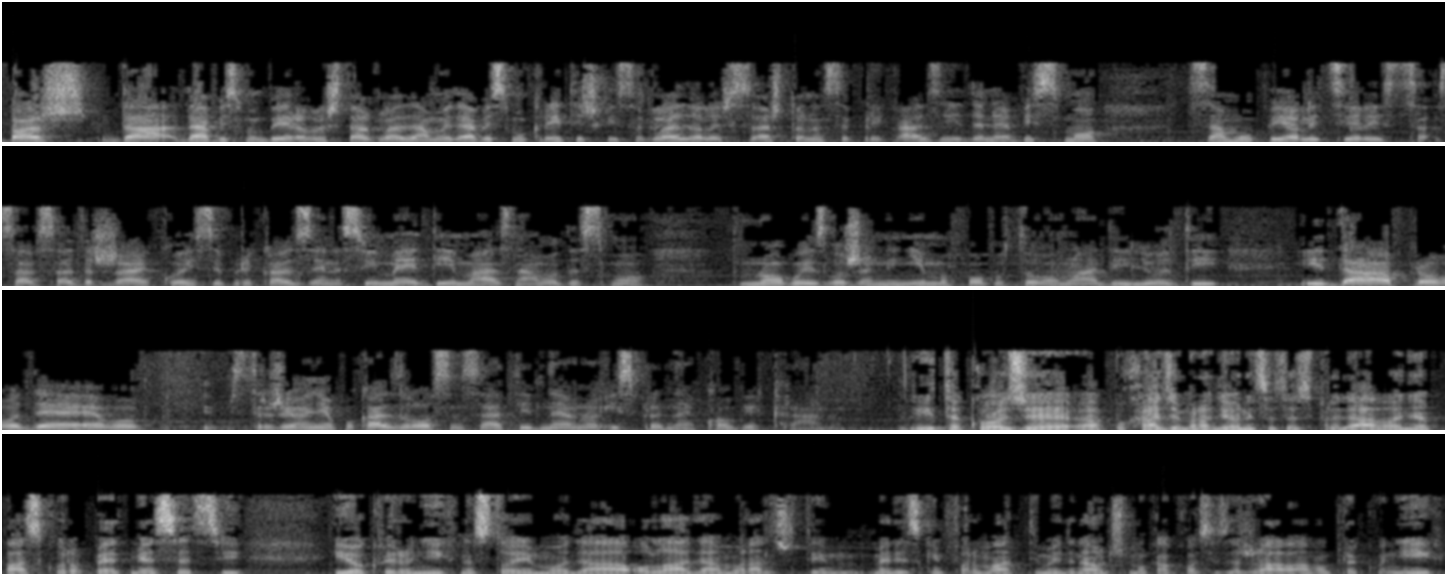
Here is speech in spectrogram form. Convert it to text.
Baš da, da bismo birali šta gledamo i da bismo kritički sagledali sve što nam se prikazi i da ne bismo samo upijali cijeli sav sadržaj koji se prikazuje na svim medijima. Znamo da smo mnogo izloženi njima, pogotovo mladi ljudi i da provode, evo, istraživanje je pokazalo 8 sati dnevno ispred nekog ekrana. I također pohađam radionice, to predavanja, pa skoro pet mjeseci i u okviru njih nastojimo da ovladamo različitim medijskim formatima i da naučimo kako se izražavamo preko njih.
